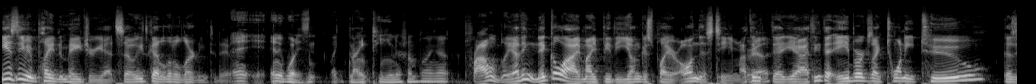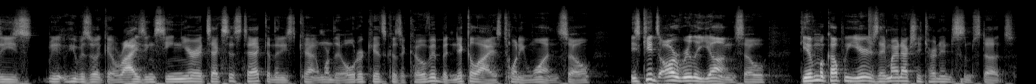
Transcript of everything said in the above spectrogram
he hasn't even played in a major yet, so he's got a little learning to do. And, and what is like 19 or something like that? Probably, I think Nicolai might be the youngest player on this team. I think that yeah, I think that Aberg's like 22 because he's he was like a rising senior at Texas Tech, and then he's kind of one of the older kids because of COVID. But Nicolai is 21, so these kids are really young. So give them a couple years, they might actually turn into some studs.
